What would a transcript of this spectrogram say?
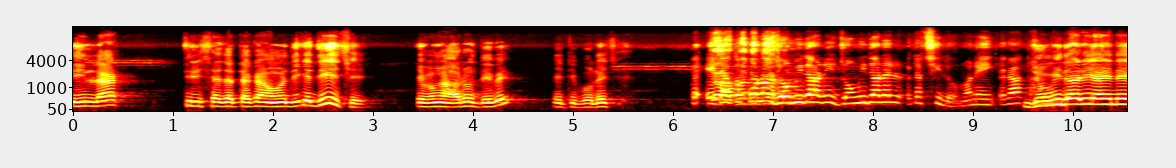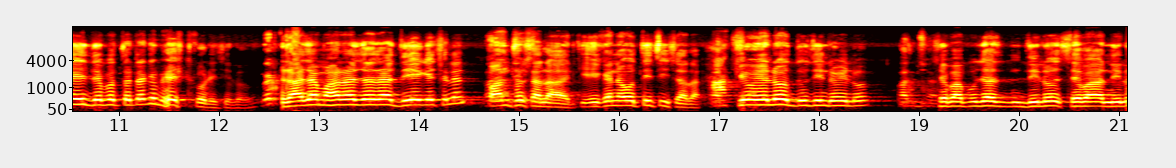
তিন লাখ তিরিশ হাজার টাকা আমাদেরকে দিয়েছে এবং আরও দেবে এটি বলেছে। তা এটা তো কোনো জমিদারি জমিদারের এটা ছিল? মানে জমিদারি আইনে এই দেবত্বটাকে ভেস্ট করেছিল। রাজা মহারাজারা দিয়ে গেছিলেন পান্থশালা আর কি এখানে অতিথিশালা। কেউ এলো দুদিন রইল আচ্ছা। সেবা পূজা দিল সেবা নিল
